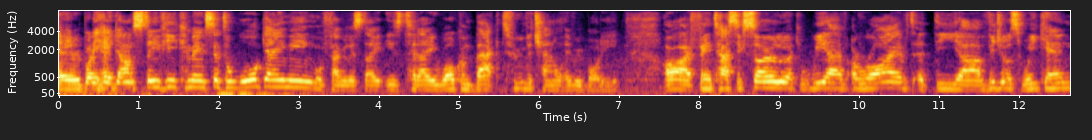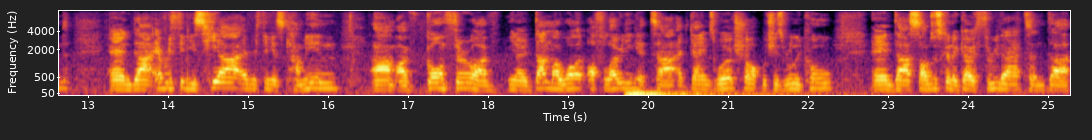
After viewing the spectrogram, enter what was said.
Hey everybody, hey going? Steve here, Command Centre Wargaming. Well, fabulous day is today. Welcome back to the channel, everybody. Alright, fantastic. So, look, we have arrived at the uh, Vigilus weekend, and uh, everything is here, everything has come in. Um, I've gone through, I've you know done my wallet offloading at, uh, at Games Workshop, which is really cool. And uh, so I'm just going to go through that and uh,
